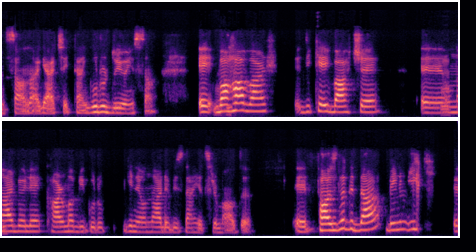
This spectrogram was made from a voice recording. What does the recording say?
insanlar gerçekten. Gurur duyuyor insan. E, Vaha var. E, Dikey Bahçe. E, onlar böyle karma bir grup. Yine onlar da bizden yatırım aldı. E, fazla Gıda benim ilk e,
